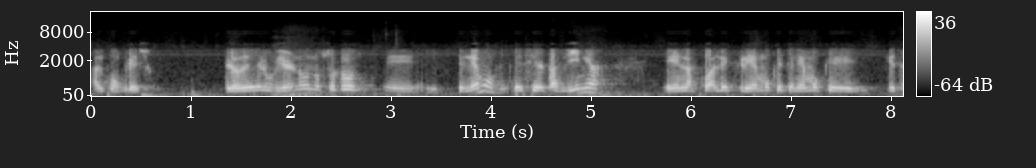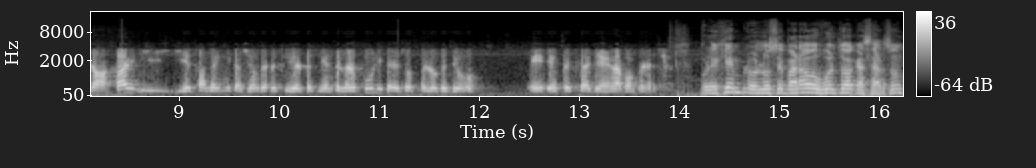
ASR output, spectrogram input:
al Congreso. Pero desde el gobierno nosotros eh, tenemos ciertas líneas en las cuales creemos que tenemos que, trabajar y, esa es la indicación que recibió el presidente de la República y eso fue lo que yo eh, expresé ayer en la conferencia. Por ejemplo, los separados vueltos a casar, ¿son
